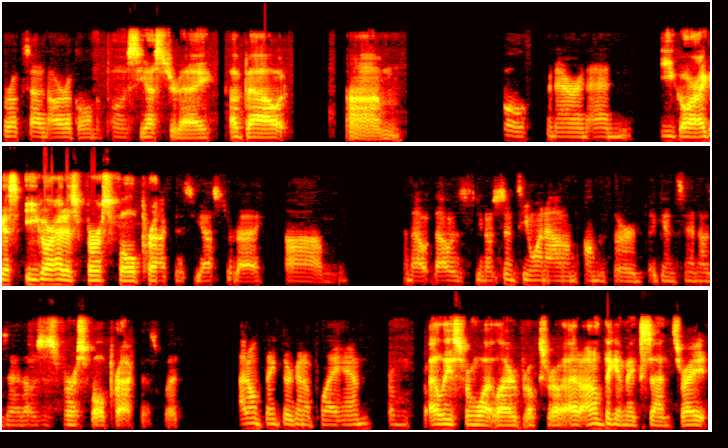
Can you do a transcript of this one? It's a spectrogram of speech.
Brooks had an article in the Post yesterday about um, both Panarin and Igor. I guess Igor had his first full practice yesterday, um, and that that was you know since he went out on, on the third against San Jose, that was his first full practice. But I don't think they're going to play him from at least from what Larry Brooks wrote. I, I don't think it makes sense, right?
